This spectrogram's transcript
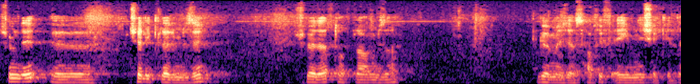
Şimdi e, çeliklerimizi şöyle toprağımıza gömeceğiz. Hafif eğimli şekilde.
